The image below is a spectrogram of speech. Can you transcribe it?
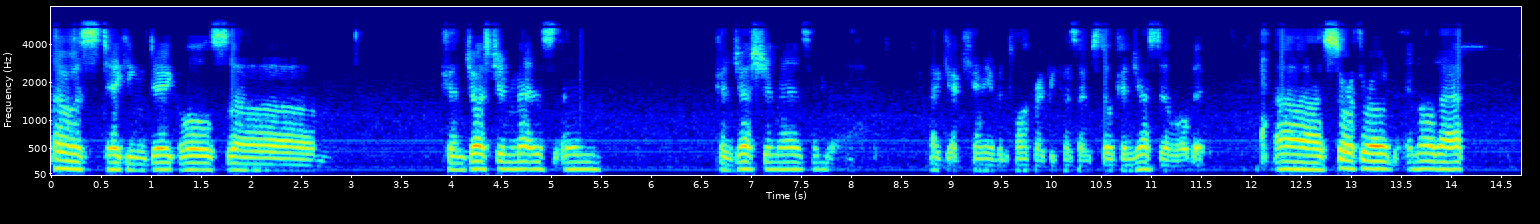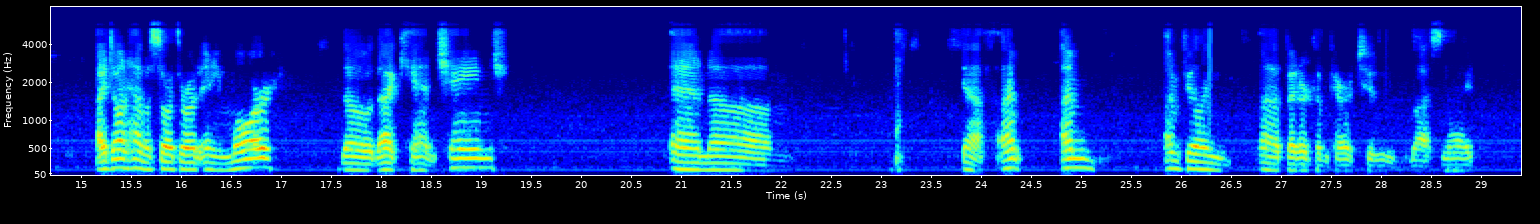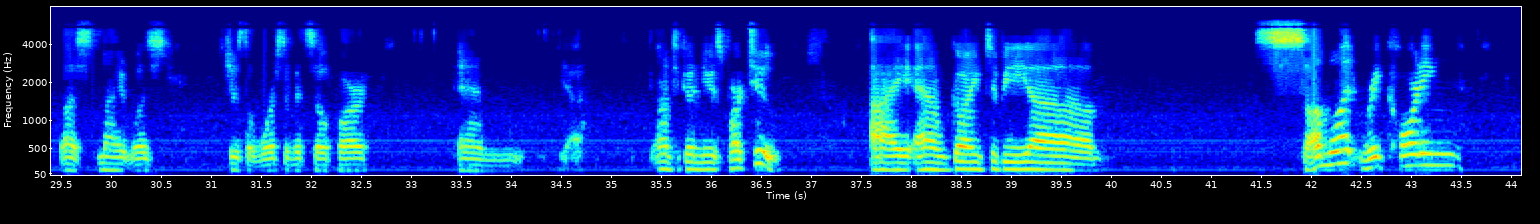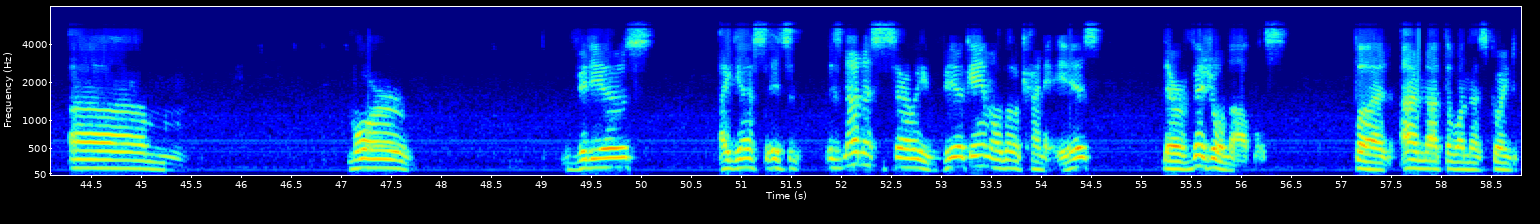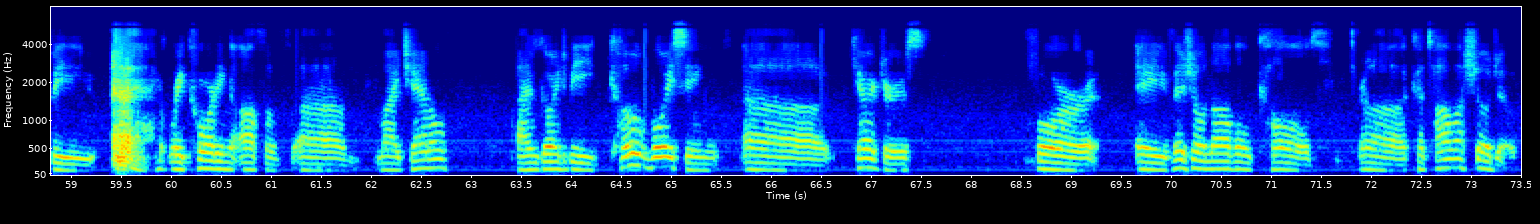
I was taking Dayquil's uh, congestion medicine, congestion medicine. I, I can't even talk right because I'm still congested a little bit. Uh, sore throat and all that. I don't have a sore throat anymore, though that can change. And um, yeah, I'm I'm I'm feeling uh, better compared to last night. Last night was just the worst of it so far. And yeah, on to good news part two. I am going to be uh, somewhat recording um, more videos. I guess it's it's not necessarily a video game, although it kind of is. They're visual novels, but I'm not the one that's going to be recording off of um, my channel. I'm going to be co-voicing uh, characters for a visual novel called uh, Katawa Shoujo.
